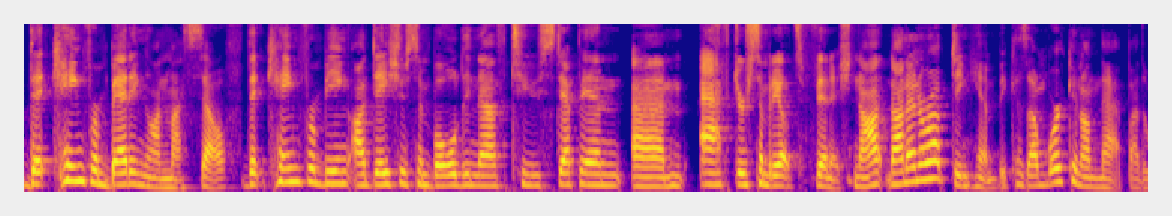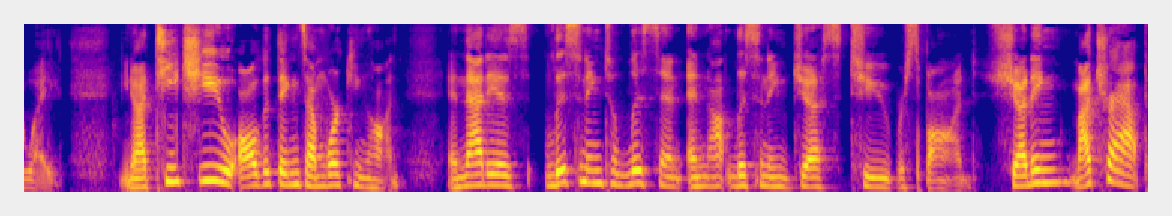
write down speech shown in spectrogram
that came from betting on myself, that came from being audacious and bold enough to step in um, after somebody else finished, not not interrupting him because I'm working on that. By the way, you know I teach you all the things I'm working on, and that is listening to listen and not listening just to respond, shutting my trap,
